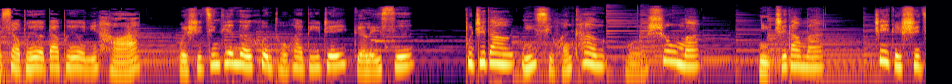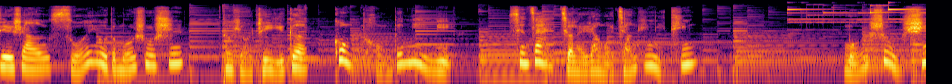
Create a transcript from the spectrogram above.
小朋友、大朋友，你好啊！我是今天的混童话 DJ 格雷斯。不知道你喜欢看魔术吗？你知道吗？这个世界上所有的魔术师都有着一个共同的秘密。现在就来让我讲给你听。魔术师。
